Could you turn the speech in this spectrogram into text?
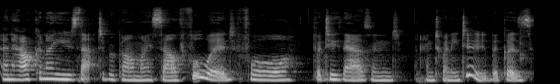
And how can I use that to propel myself forward for, for 2022? Because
